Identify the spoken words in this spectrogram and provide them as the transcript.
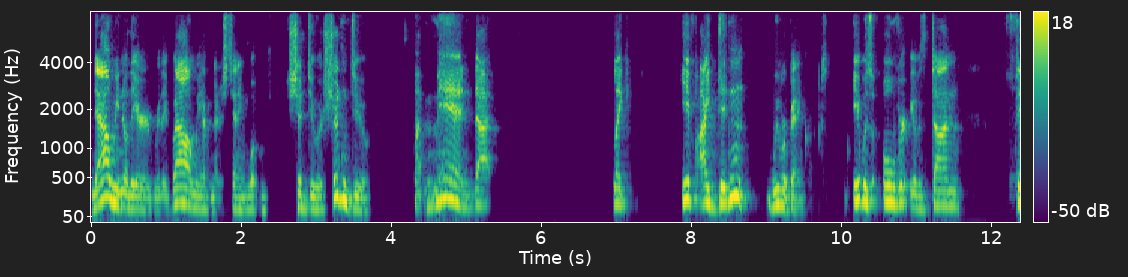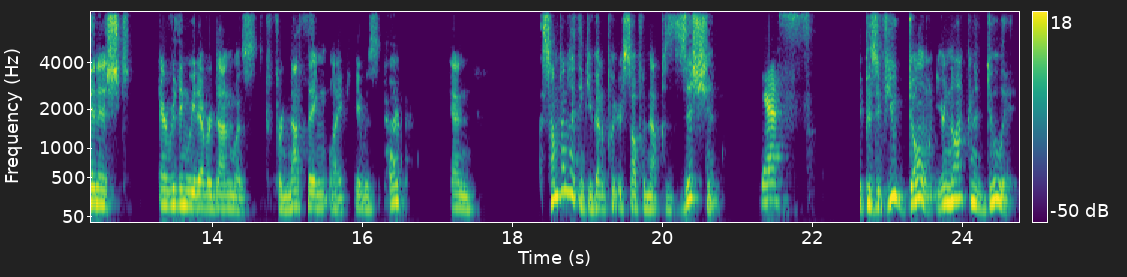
now we know the area really well and we have an understanding what we should do or shouldn't do. But man, that like if I didn't, we were bankrupt. It was over, it was done, finished. Everything we'd ever done was for nothing. Like it was over. And sometimes I think you've got to put yourself in that position. Yes. Because if you don't, you're not going to do it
